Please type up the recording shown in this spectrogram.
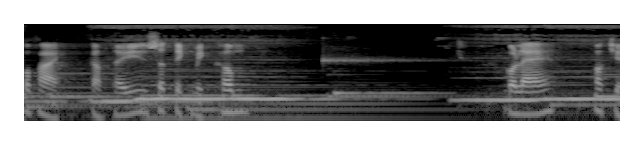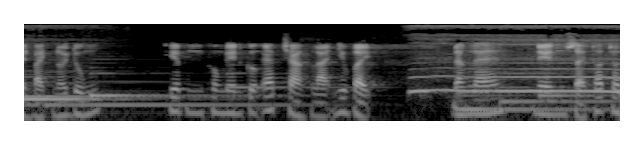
Có phải cảm thấy rất tịch mịch không? Có lẽ Hoặc Triển Bạch nói đúng, Thiếp không nên cưỡng ép chàng lại như vậy. Đáng lẽ nên giải thoát cho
